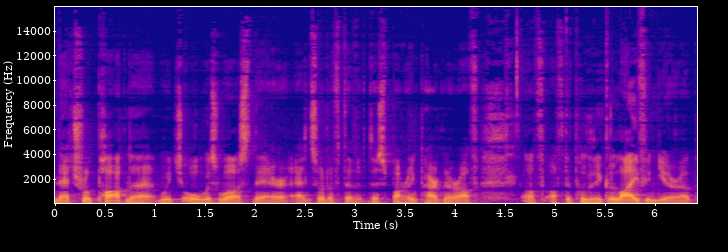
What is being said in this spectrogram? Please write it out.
natural partner, which always was there, and sort of the, the sparring partner of, of, of the political life in Europe,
